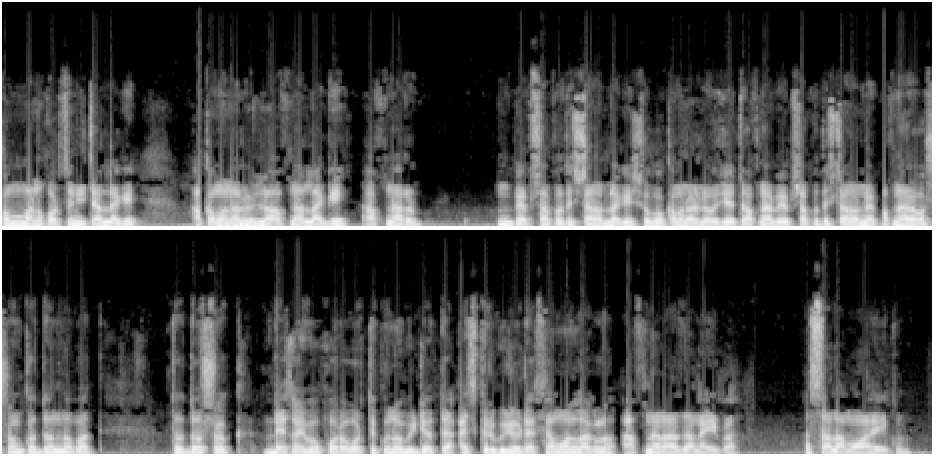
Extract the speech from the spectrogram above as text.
সম্মান করছেন, এটার লাগে কামনা রইল, আপনার লাগে আপনার ব্যবসা প্রতিষ্ঠানের লাগে শুভকামনা রইল। যেহেতু আপনার ব্যবসা প্রতিষ্ঠান অনেক, আপনার অসংখ্য ধন্যবাদ। তো দর্শক, দেখাইব পরবর্তী কোনো ভিডিওতে। আজকের ভিডিওটা কেমন লাগল, আপনারা জানাইবা। আসসালামু আলাইকুম।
